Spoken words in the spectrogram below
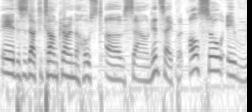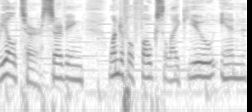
Hey, this is Dr. Tom Curran, the host of Sound Insight, but also a realtor serving wonderful folks like you in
